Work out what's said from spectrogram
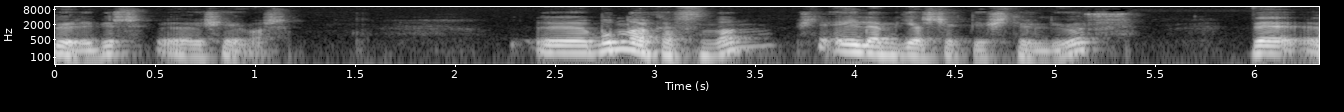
Böyle bir e, şey var. E, bunun arkasından işte eylem gerçekleştiriliyor ve e,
